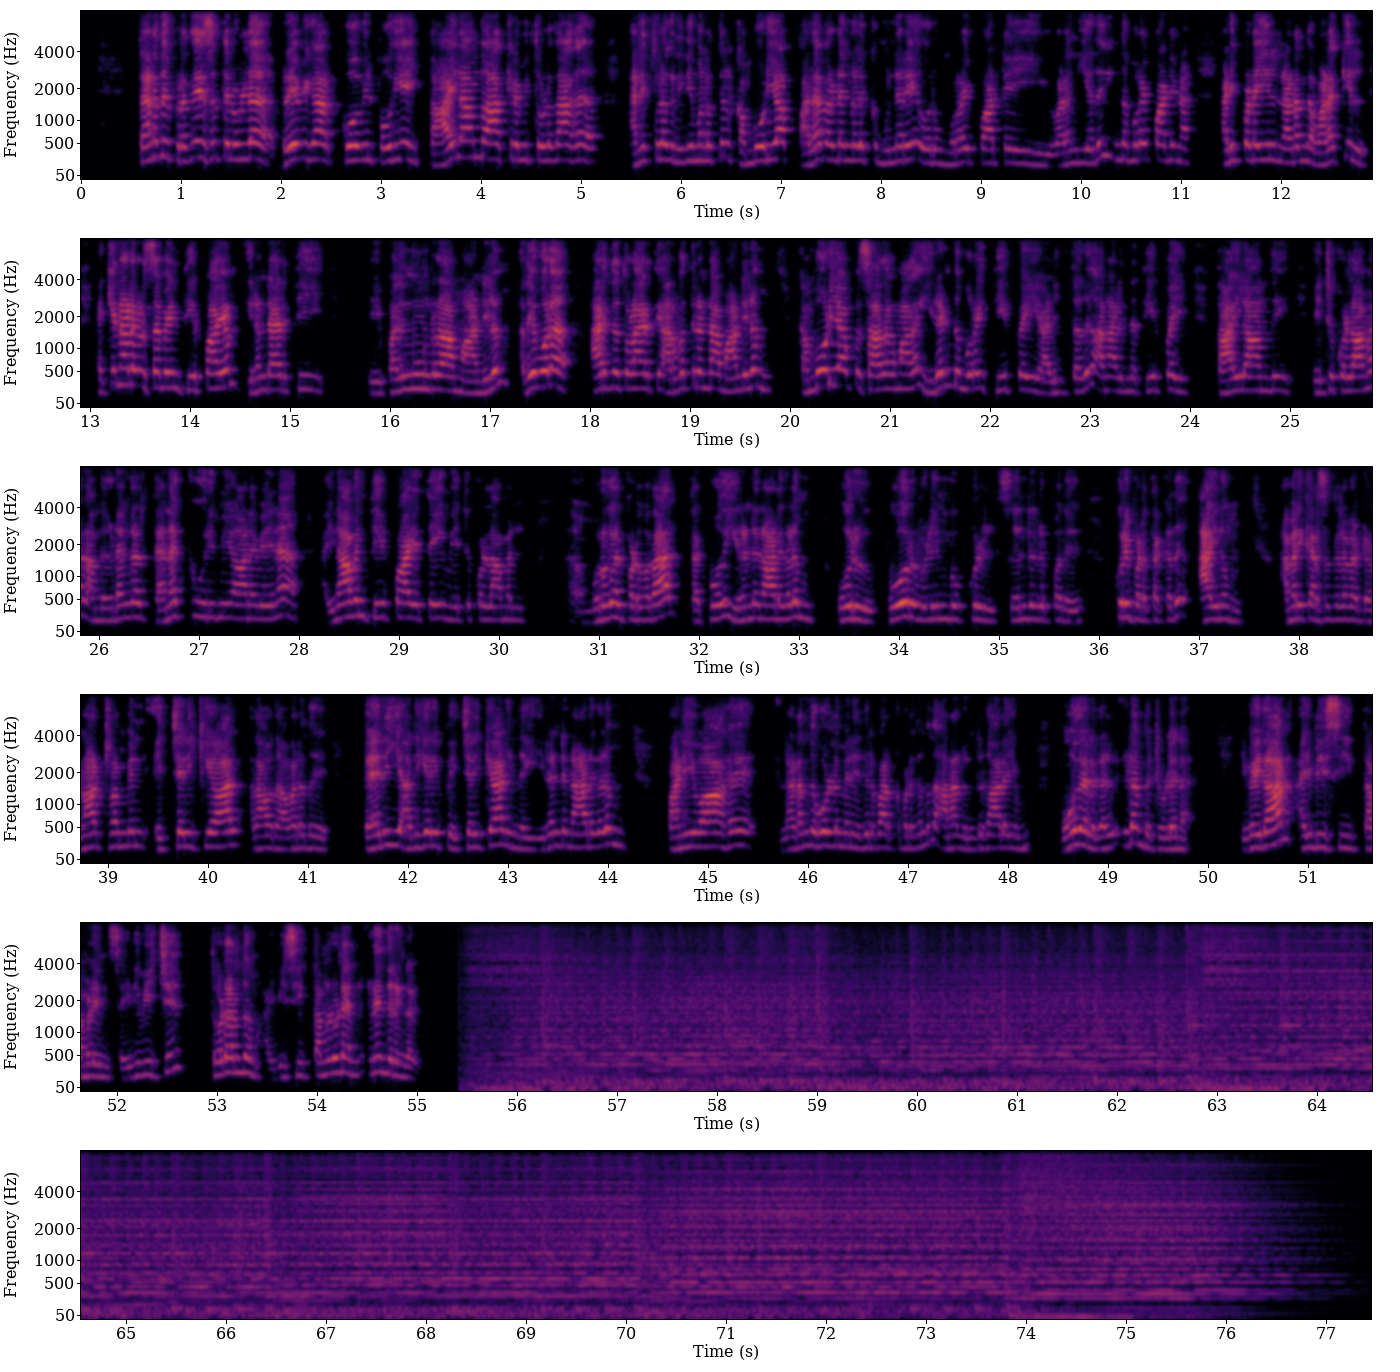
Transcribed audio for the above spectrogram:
தனது பிரதேசத்தில் உள்ள பிரேவிகார் கோவில் பகுதியை தாய்லாந்து ஆக்கிரமித்துள்ளதாக அனைத்துலக நீதிமன்றத்தில் கம்போடியா பல வருடங்களுக்கு முன்னரே ஒரு முறைப்பாட்டை வழங்கியது. இந்த முறைப்பாட்டின் அடிப்படையில் நடந்த வழக்கில் ஐக்கிய நாடுகள் சபையின் தீர்ப்பாயம் இரண்டாயிரத்தி பதிமூன்றாம் ஆண்டிலும் அதே போல ஆயிரத்தி தொள்ளாயிரத்தி அறுபத்தி ரெண்டாம் ஆண்டிலும் கம்போடியாவுக்கு சாதகமாக இரண்டு முறை தீர்ப்பை அளித்தது. ஆனால் இந்த தீர்ப்பை தாய்லாந்து ஏற்றுக்கொள்ளாமல் அந்த இடங்கள் தனக்கு உரிமையானவேன ஐநாவின் தீர்ப்பாயத்தையும் ஏற்றுக்கொள்ளாமல் முருகல் படுவதால் தற்போது இரண்டு நாடுகளும் ஒரு போர் விளிம்புக்குள் சென்றிருப்பது குறிப்பிடத்தக்கது. ஆயினும் அமெரிக்க அரசு தலைவர் டொனால்ட் ட்ரம்பின் எச்சரிக்கையால் அதாவது அவரது வரி அதிகரிப்பு எச்சரிக்கையால் இந்த இரண்டு நாடுகளும் பணிவாக நடந்து கொள்ளும் என எதிர்பார்க்கப்படுகின்றது. ஆனால் இன்று காலையும் மோதல்கள் இடம்பெற்றுள்ளன. இவைதான் ஐபிசி தமிழின் செய்தி வீச்சு. தொடர்ந்தும் ஐபிசி தமிழுடன் இணைந்திருங்கள்.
